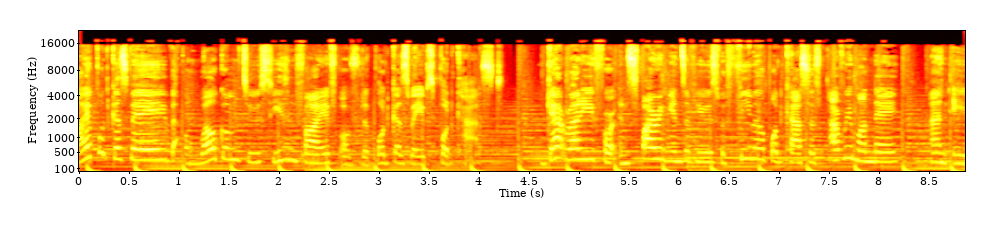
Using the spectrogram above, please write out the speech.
Hi, Podcast Babe! and Welcome to season 5 of the Podcast Babes podcast. Get ready for inspiring interviews with female podcasters every Monday and a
